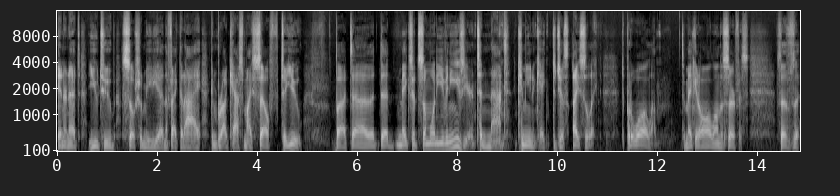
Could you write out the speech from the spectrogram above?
internet, YouTube, social media, and the fact that I can broadcast myself to you but uh, that makes it somewhat even easier to not communicate, to just isolate, to put a wall up, to make it all on the surface. So it's a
